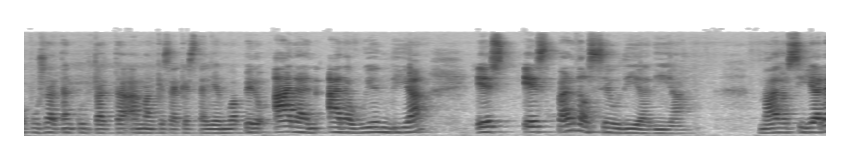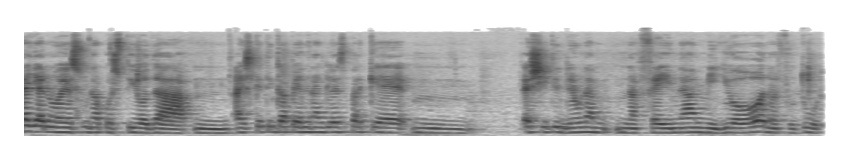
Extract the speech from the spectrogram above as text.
o posar-te en contacte amb el que és aquesta llengua, però ara, ara avui en dia, és, és part del seu dia a dia. Val? O sigui, ara ja no és una qüestió de mm, "Ah, és que tinc que aprendre anglès perquè mm, així tindré una, una feina millor en el futur.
